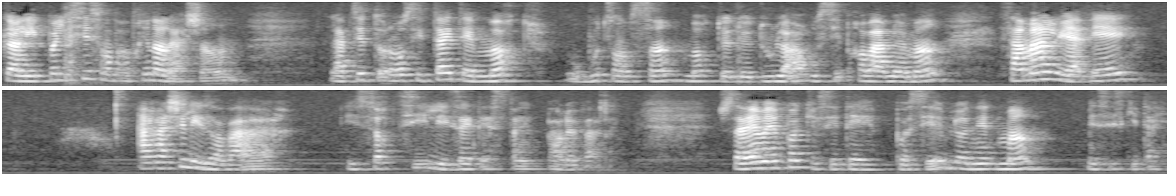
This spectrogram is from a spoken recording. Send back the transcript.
quand les policiers sont entrés dans la chambre, la petite Rosita était morte au bout de son sang, morte de douleur aussi probablement. Sa mère lui avait arraché les ovaires et sorti les intestins par le vagin. Je savais même pas que c'était possible, honnêtement, mais c'est ce qui est arrivé.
